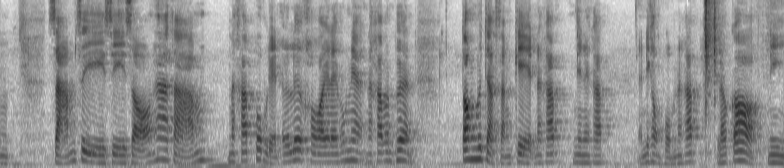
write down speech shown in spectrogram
3141 3442 53 นะครับ พวกเหรียญเออร์เลอร์คอยอะไรพวกเนี้ยนะครับเพื่อนๆ ต้องรู้จักสังเกตนะครับ นี่นะครับ อันนี้ของผมนะครับ แล้วก็นี่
